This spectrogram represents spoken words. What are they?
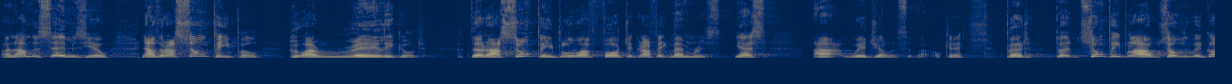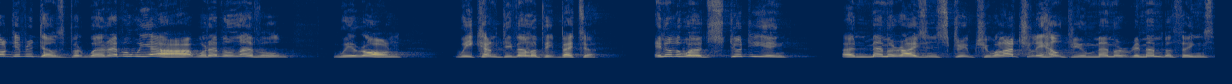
And I'm the same as you. Now, there are some people who are really good. There are some people who have photographic memories. Yes? Uh, we're jealous of that, okay? But, but some people are, so we've got different levels, but wherever we are, whatever level we're on, we can develop it better. In other words, studying and memorizing scripture will actually help you remember things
